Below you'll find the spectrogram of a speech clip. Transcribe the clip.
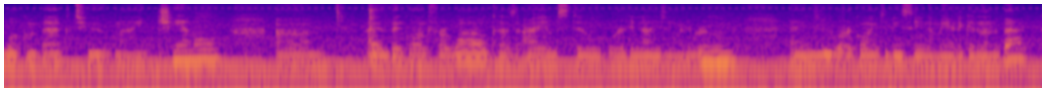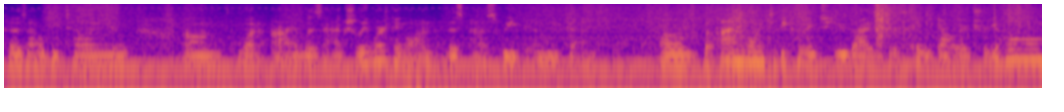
welcome back to my channel. Um, I've been gone for a while because I am still organizing my room and you are going to be seeing a mannequin in the back because I will be telling you um, what I was actually working on this past week and weekend. Um, but I'm going to be coming to you guys with a Dollar Tree haul.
